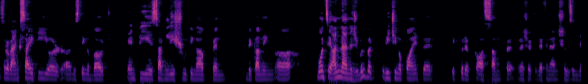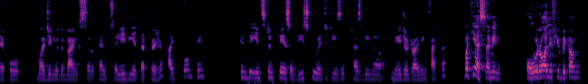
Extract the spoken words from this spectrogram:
sort of anxiety or uh, this thing about NPA suddenly shooting up and becoming uh, won't say unmanageable but reaching a point where it could have caused some pr- pressure to their financials and therefore merging with the banks sort of helps alleviate that pressure. I don't think in the instant case of these two entities, it has been a major driving factor. But yes, I mean, overall, if you become,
